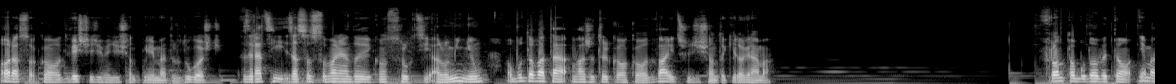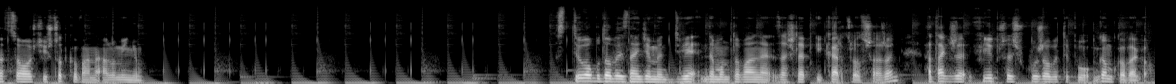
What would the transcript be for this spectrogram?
oraz około 290 mm długości. Z racji zastosowania do jej konstrukcji aluminium, obudowa ta waży tylko około 2,3 kg. Front obudowy to niemal w całości szczotkowane aluminium. Z tyłu obudowy znajdziemy dwie demontowalne zaślepki kart rozszerzeń, a także filtr przeciwkurzowy typu gąbkowego.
